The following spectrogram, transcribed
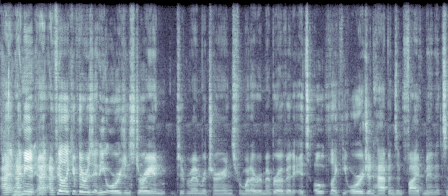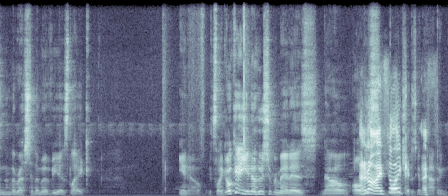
I, I mean, I, I feel like if there was any origin story in Superman Returns, from what I remember of it, it's oh, like the origin happens in five minutes, and then the rest of the movie is like, you know, it's like okay, you know who Superman is now. All I don't know, I feel like is gonna I- happen.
